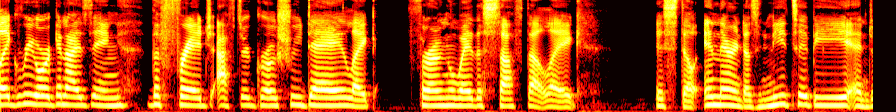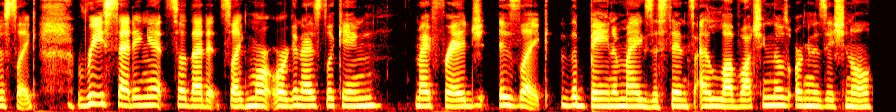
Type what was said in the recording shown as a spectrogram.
like reorganizing the fridge after grocery day, like throwing away the stuff that like is still in there and doesn't need to be and just like resetting it so that it's like more organized looking my fridge is like the bane of my existence. I love watching those organizational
